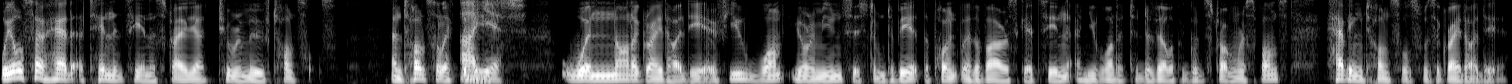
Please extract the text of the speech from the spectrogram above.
We also had a tendency in Australia to remove tonsils. And tonsillectomies ah, yes were not a great idea. If you want your immune system to be at the point where the virus gets in and you want it to develop a good, strong response, having tonsils was a great idea.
